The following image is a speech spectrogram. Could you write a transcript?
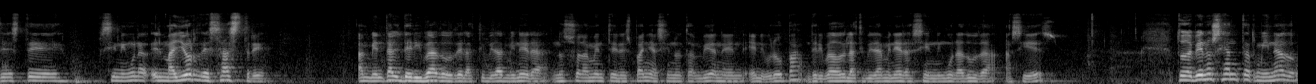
de este, sin ninguna, el mayor desastre ambiental derivado de la actividad minera, no solamente en España, sino también en, Europa, derivado de la actividad minera, sin ninguna duda, así es, todavía no se han terminado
